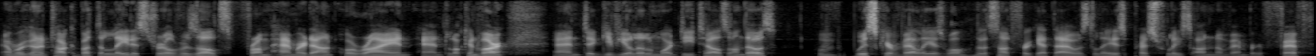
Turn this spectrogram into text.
and we're going to talk about the latest drill results from Hammerdown, Orion, and Lochinvar, and to give you a little more details on those. Whisker Valley as well. Let's not forget that was the latest press release on November 5th.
